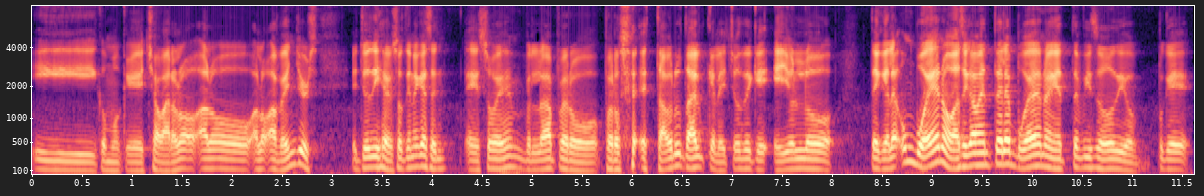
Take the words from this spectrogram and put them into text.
y como que chavar a, los a, los a los Avengers. Y yo dije, eso tiene que ser, eso es, ¿verdad? Pero, pero está brutal que el hecho de que ellos lo... De que él es un bueno, básicamente él es bueno en este episodio. Porque...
